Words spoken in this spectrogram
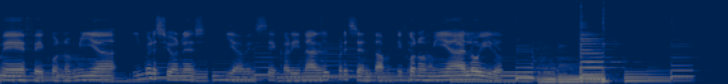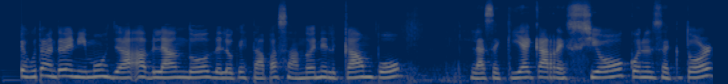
MF Economía, Inversiones y ABC Carinal presentan Economía al Oído. Justamente venimos ya hablando de lo que está pasando en el campo, la sequía que arreció con el sector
